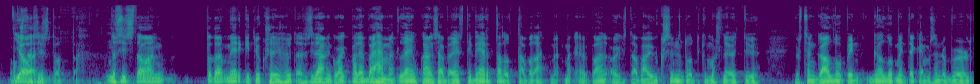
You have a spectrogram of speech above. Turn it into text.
Onko Joo, siis, siis totta? No siis tavallaan tuota merkityksellisyyttä, sitä on niin paljon vähemmän tällä kansainvälisesti vertailut tavalla, että vaan oikeastaan vain yksi tutkimus löytyy just sen Gallupin, Gallupin tekemisen World,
